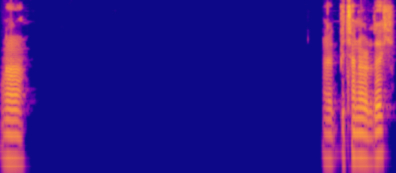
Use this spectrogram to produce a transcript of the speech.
Aa. Evet bir tane ördek.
